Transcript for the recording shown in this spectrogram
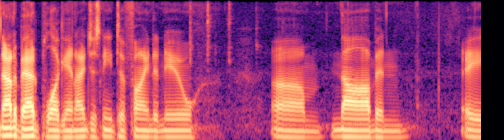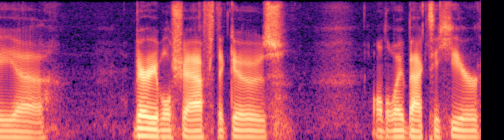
Not a bad plug-in. I just need to find a new um, knob and a uh, variable shaft that goes all the way back to here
